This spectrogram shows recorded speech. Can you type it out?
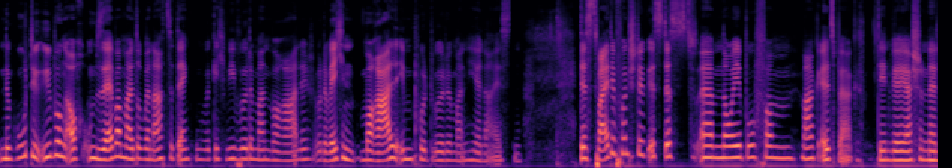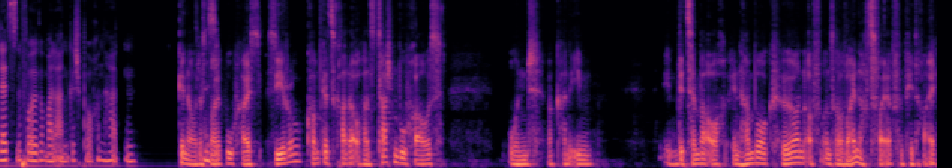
eine gute Übung, auch um selber mal drüber nachzudenken, wirklich, wie würde man moralisch oder welchen Moralinput würde man hier leisten. Das zweite Fundstück ist das ähm, neue Buch von Mark Ellsberg, den wir ja schon in der letzten Folge mal angesprochen hatten. Genau, das also, neue Buch heißt Zero, kommt jetzt gerade auch als Taschenbuch raus und man kann ihm im Dezember auch in Hamburg hören auf unserer Weihnachtsfeier von P3.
